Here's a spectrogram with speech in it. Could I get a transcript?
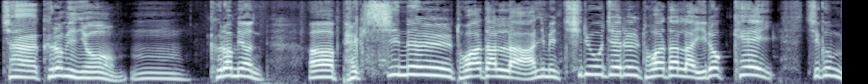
자, 그러면요, 음, 그러면 어, 백신을 도와달라 아니면 치료제를 도와달라 이렇게 지금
